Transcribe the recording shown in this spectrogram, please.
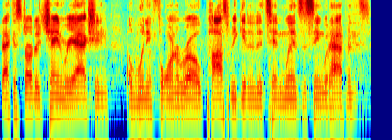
that could start a chain reaction of winning four in a row, possibly getting to 10 wins and seeing what happens.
